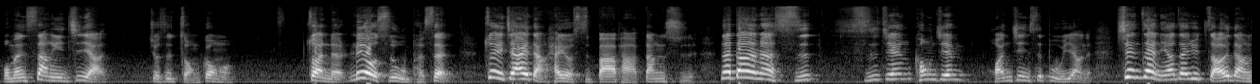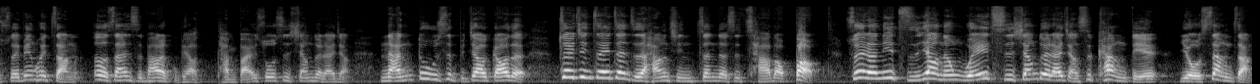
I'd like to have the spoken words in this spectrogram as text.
我们上一季啊就是总共赚了六十五 percent，最佳一档还有十八趴，当时那当然呢十。时间、空间、环境是不一样的。现在你要再去找一档随便会涨二三十趴的股票，坦白说是相对来讲难度是比较高的。最近这一阵子的行情真的是差到爆，所以呢，你只要能维持相对来讲是抗跌、有上涨、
